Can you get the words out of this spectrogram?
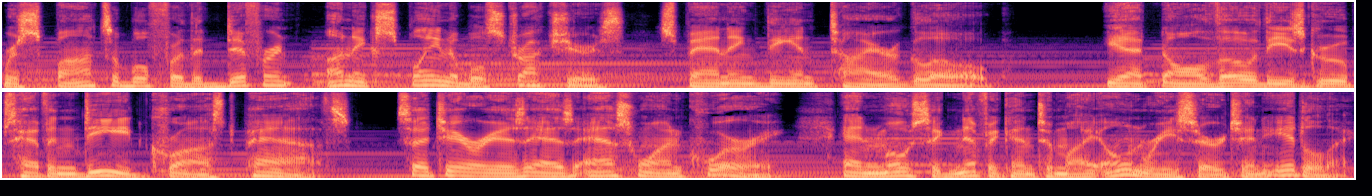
responsible for the different unexplainable structures spanning the entire globe. Yet although these groups have indeed crossed paths, such areas as Aswan Quarry, and most significant to my own research in Italy,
